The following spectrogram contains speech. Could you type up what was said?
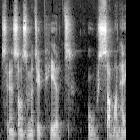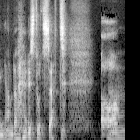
Så det är en sån som är typ helt osammanhängande i stort sett. Ja, Eh,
